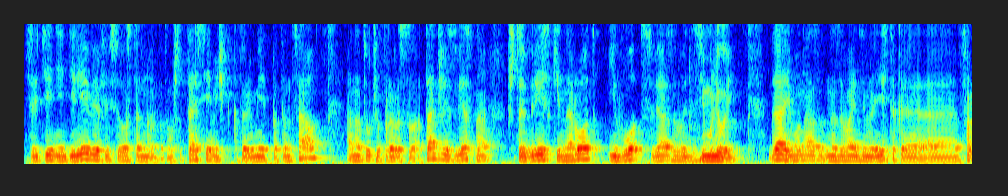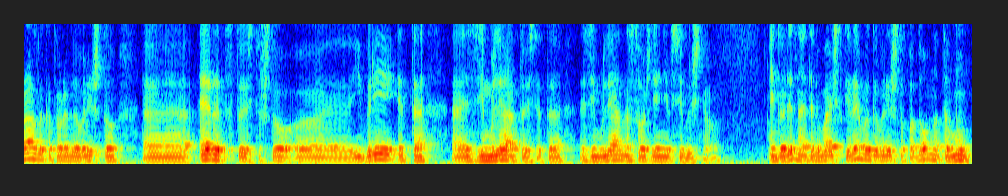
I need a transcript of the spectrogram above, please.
цветения деревьев и всего остального, потому что та семечка, которая имеет потенциал, она тут же проросла. Также известно, что еврейский народ его связывает с землей. Да, его наз, называют землей. Есть такая э, фраза, которая говорит, что э, эрец, то есть что э, евреи это э, земля, то есть это земля наслаждения Всевышнего. И говорит на это Любавический Рэбе, говорит, что подобно тому,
